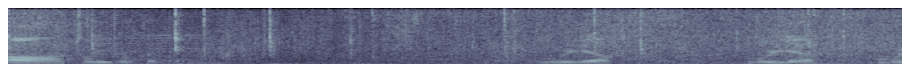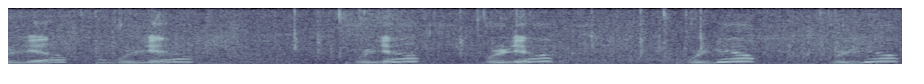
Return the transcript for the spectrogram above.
아 또 이거 되네. 물약? 물약? 물약? 물약? 물약? 물약? 물약 real?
